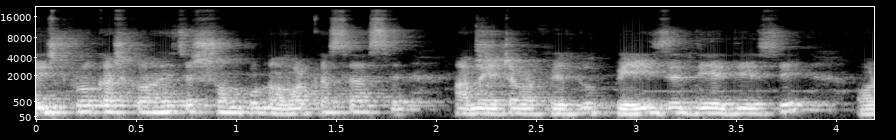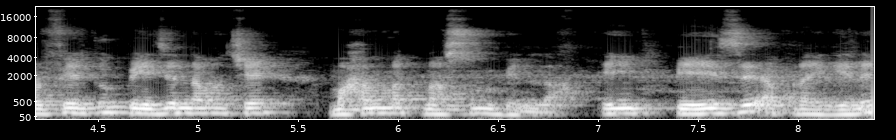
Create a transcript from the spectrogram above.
লিস্ট প্রকাশ করা হয়েছে সম্পূর্ণ আমার কাছে আছে। আমি এটা আমার ফেসবুক পেজে দিয়ে দিয়েছি। আমার ফেসবুক পেজের নাম হচ্ছে মোহাম্মদ মাসুম বিল্লাহ। এই পেজে আপনারা গেলে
